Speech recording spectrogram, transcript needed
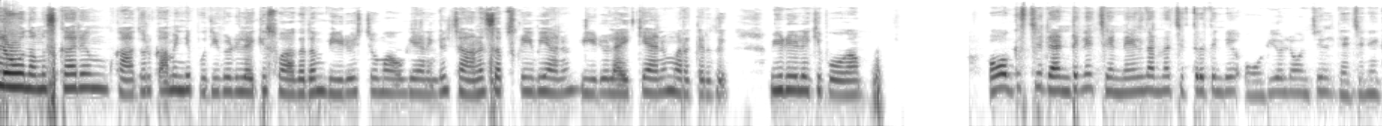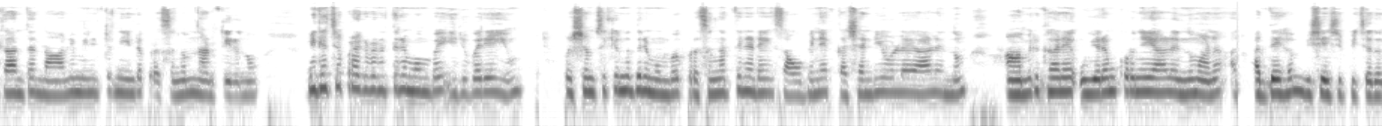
ഹലോ നമസ്കാരം. കാതൂർക്കാമിന്റെ പുതിയ വീഡിയോയിലേക്ക് സ്വാഗതം. വീഡിയോ ഇഷ്ടമാവുകയാണെങ്കിൽ ചാനൽ സബ്സ്ക്രൈബ് ചെയ്യാനും വീഡിയോ ലൈക്ക് ചെയ്യാനും മറക്കരുത്. വീഡിയോയിലേക്ക് പോകാം. ഓഗസ്റ്റ് രണ്ടിന് ചെന്നൈയിൽ നടന്ന ചിത്രത്തിന്റെ ഓഡിയോ ലോഞ്ചിൽ രജനീകാന്ത് നാല് മിനിറ്റ് നീണ്ട പ്രസംഗം നടത്തിയിരുന്നു. മികച്ച പ്രകടനത്തിന് മുമ്പ് ഇരുവരെയും പ്രശംസിക്കുന്നതിന് മുമ്പ് പ്രസംഗത്തിനിടെ സൗബിനെ കശണ്ടിയുള്ളയാളെന്നും ആമിർ ഖാനെ ഉയരം കുറഞ്ഞയാളെന്നുമാണ് അദ്ദേഹം വിശേഷിപ്പിച്ചത്.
